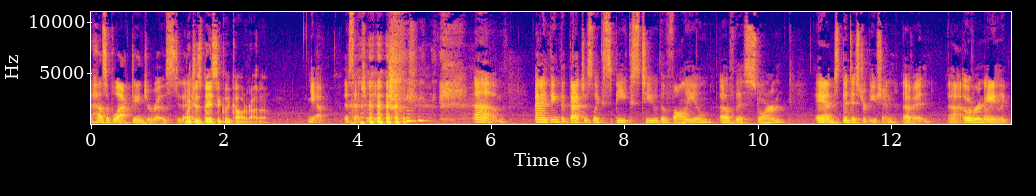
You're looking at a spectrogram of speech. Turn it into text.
has a black danger rose today. Which is basically Colorado. Yeah, essentially. um, and I think that that just like speaks to the volume of this storm and the distribution of it. Uh, overnight, like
